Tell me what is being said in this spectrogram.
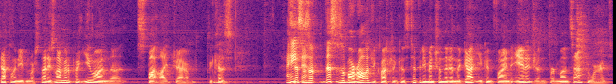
definitely need more studies. And I'm going to put you on the spotlight, Joe, because I hate this that. is a this is a virology question. Because Tiffany mentioned that in the gut you can find antigen for months afterwards.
